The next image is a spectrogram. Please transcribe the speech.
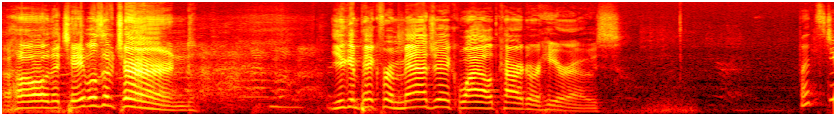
Oh, the tables have turned. You can pick from Magic, Wild Card, or Heroes. Let's do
